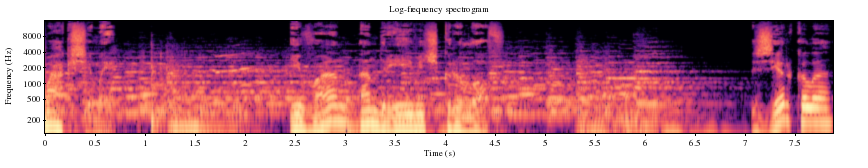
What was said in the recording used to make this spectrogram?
Максимы Иван Андреевич Крылов Зеркало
